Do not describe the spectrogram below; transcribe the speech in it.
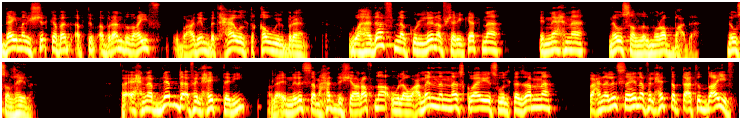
دايما الشركة بادئة بتبقى brand ضعيف وبعدين بتحاول تقوي ال brand. وهدفنا كلنا في شركاتنا إن إحنا نوصل للمربع ده نوصل هنا. فإحنا بنبدأ في الحتة دي لأن لسه ما حدش يعرفنا ولو عملنا الناس كويس والتزمنا فاحنا لسه هنا في الحتة بتاعت الضعيف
